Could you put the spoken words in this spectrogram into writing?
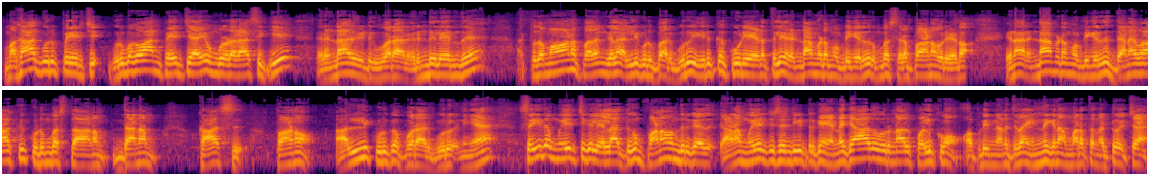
மகா குரு பயிற்சி. குரு பகவான் பயிற்சியாகி உங்களோட ராசிக்கு ரெண்டாவது வீட்டுக்கு போறாரு. ரெண்டுலேருந்து அற்புதமான பலன்களை அள்ளி கொடுப்பார். குரு இருக்கக்கூடிய இடத்துல ரெண்டாம் இடம் அப்படிங்கிறது ரொம்ப சிறப்பான ஒரு இடம். ஏன்னா ரெண்டாம் இடம் அப்படிங்கிறது தனவாக்கு குடும்பஸ்தானம். தனம். காசு பணம் அள்ளி கொடுக்க போறார் குரு. நீங்க செய்த முயற்சிகள் எல்லாத்துக்கும் பணம் வந்திருக்காது. ஆனா முயற்சி செஞ்சுக்கிட்டு இருக்கேன். என்னைக்காவது ஒரு நாள் பழுக்கும் அப்படின்னு நினைச்சுதான் இன்னைக்கு நான் மரத்தை நட்டு வச்சேன்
